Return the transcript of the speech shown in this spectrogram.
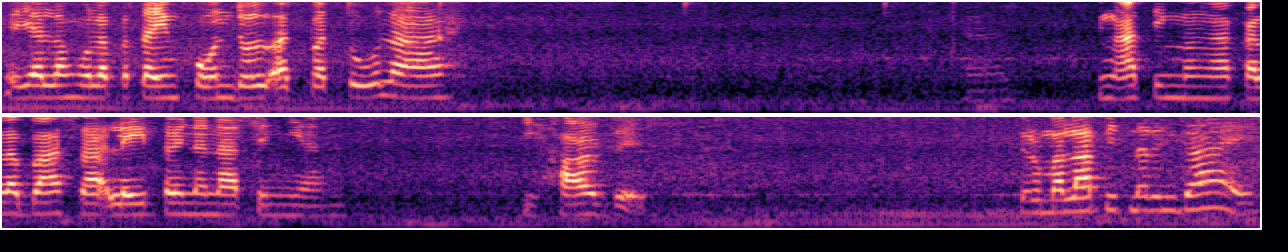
Kaya lang wala pa tayong kondol at patula. Ayan. Yung ating mga kalabasa, later na natin yan i-harvest. Pero malapit na rin guys.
